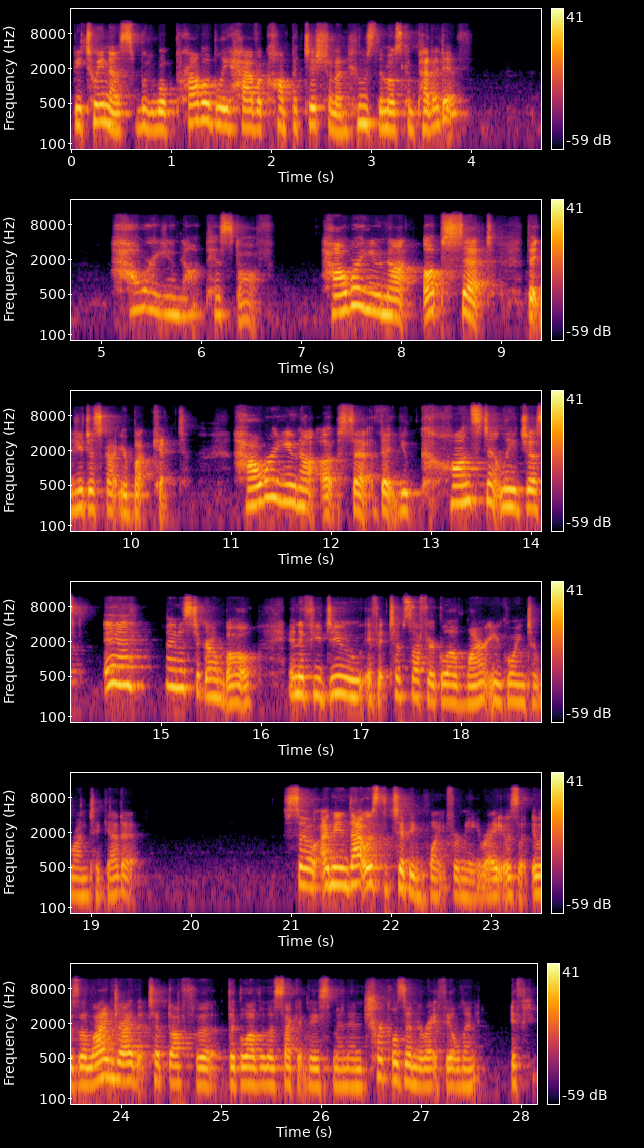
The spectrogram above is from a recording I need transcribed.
between us we will probably have a competition on who's the most competitive. How are you not pissed off? How are you not upset that you just got your butt kicked? How are you not upset that you constantly just eh i missed a ground ball. And if you do if it tips off your glove why aren't you going to run to get it so, I mean, that was the tipping point for me, right? It was it was a line drive that tipped off the, the glove of the second baseman and trickles into right field. And if you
